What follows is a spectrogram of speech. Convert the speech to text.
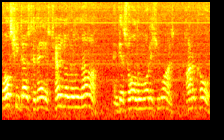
all she does today is turn the little knob and gets all the water she wants, hot or cold.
